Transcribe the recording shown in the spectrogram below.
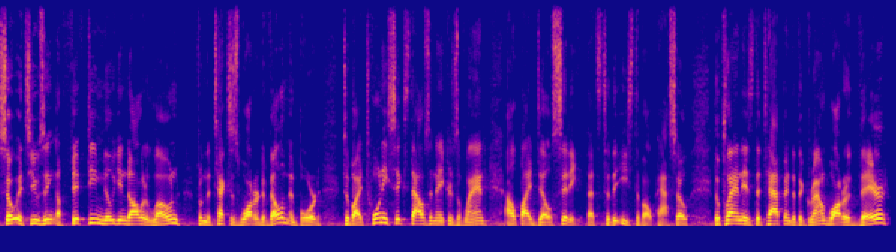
so it's using a $50 million loan from the Texas Water Development Board to buy 26,000 acres of land out by Dell City. That's to the east of El Paso. The plan is to tap into the groundwater there,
